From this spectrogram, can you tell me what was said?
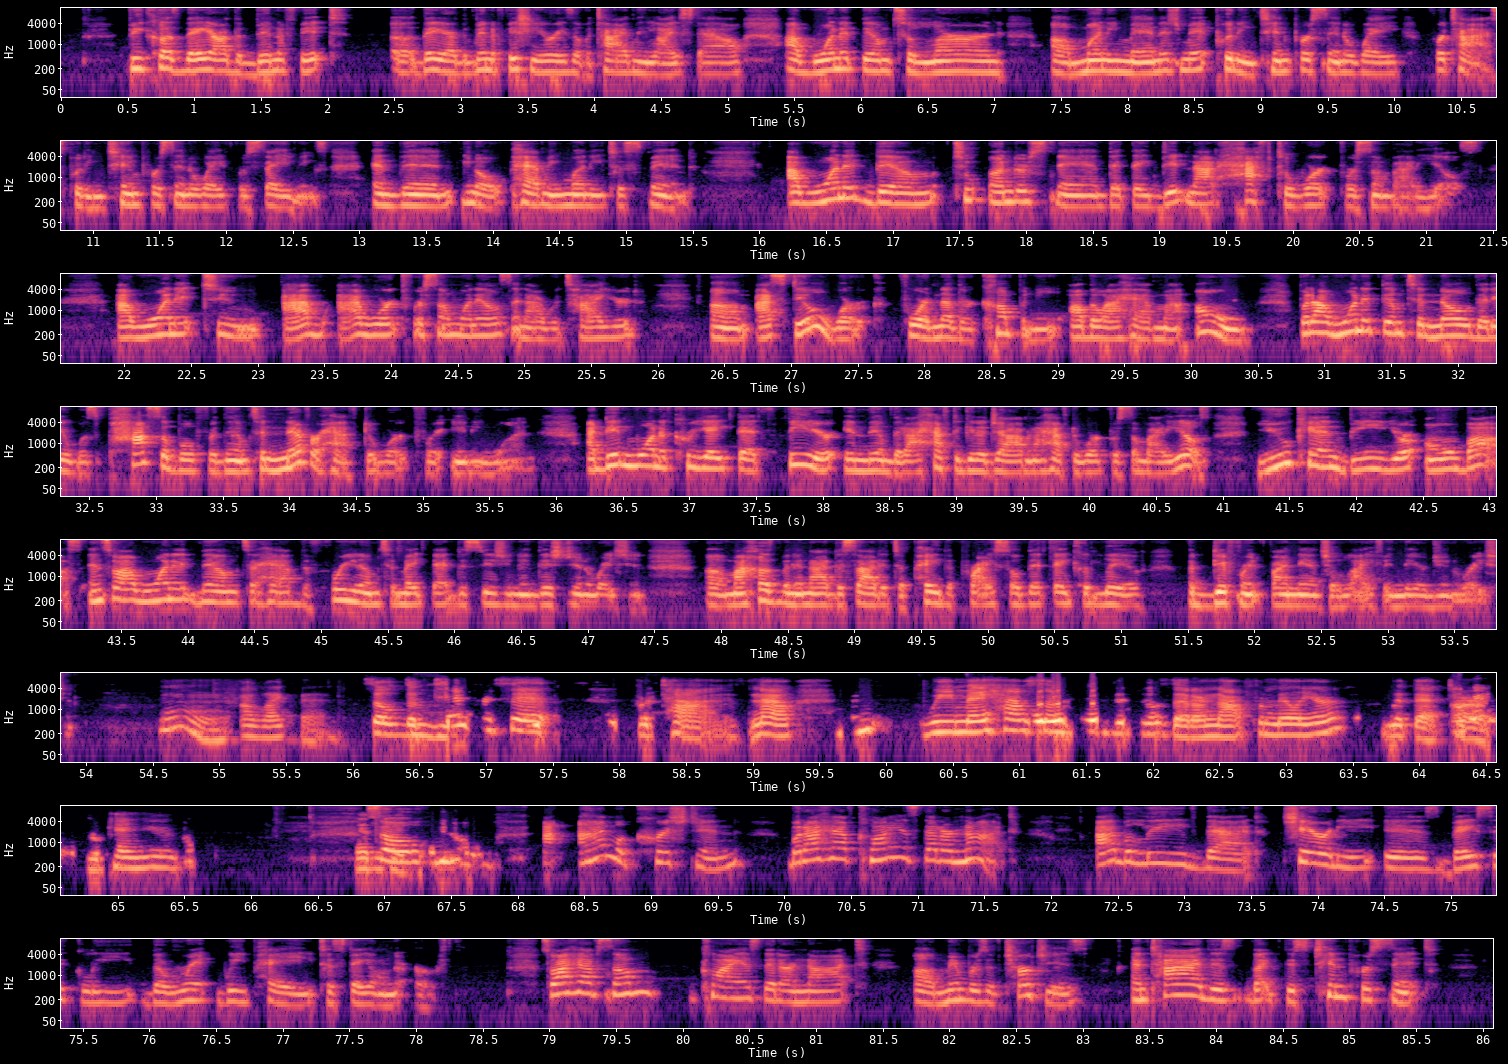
because they are the benefit. Uh, they are the beneficiaries of a tithing lifestyle. I wanted them to learn uh, money management, putting 10% away for tithes, putting 10% away for savings, and then, you know, having money to spend. I wanted them to understand that they did not have to work for somebody else. I wanted to, I, I worked for someone else and I retired. Um, I still work for another company, although I have my own. But I wanted them to know that it was possible for them to never have to work for anyone. I didn't want to create that fear in them that I have to get a job and I have to work for somebody else. You can be your own boss. And so I wanted them to have the freedom to make that decision in this generation. Uh, my husband and I decided to pay the price so that they could live a different financial life in their generation. Mm, I like that. So the mm-hmm. 10 percent for tithes. Now, we may have some individuals that are not familiar with that term. Okay. So can you? So you know, I, I'm a Christian, but I have clients that are not. I believe that charity is basically the rent we pay to stay on the earth. So I have some clients that are not uh, members of churches, and tithe is like this 10%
